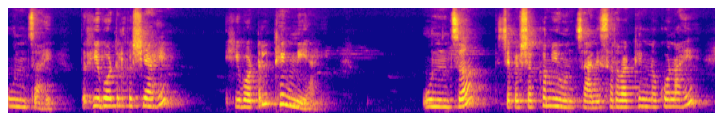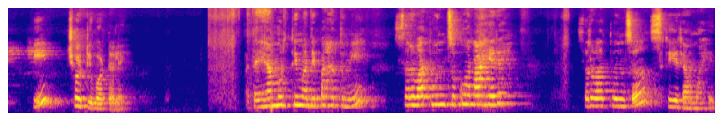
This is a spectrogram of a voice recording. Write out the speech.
उंच आहे. तर ही बॉटल कशी आहे? ही बॉटल ठेंगणी आहे. उंच त्याच्यापेक्षा कमी उंच आणि सर्वात ठेंगणं कोण आहे? ही छोटी बॉटल आहे. आता ह्या मूर्तीमध्ये पहा तुम्ही सर्वात उंच कोण आहे रे? सर्वात उंच श्रीराम आहेत.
